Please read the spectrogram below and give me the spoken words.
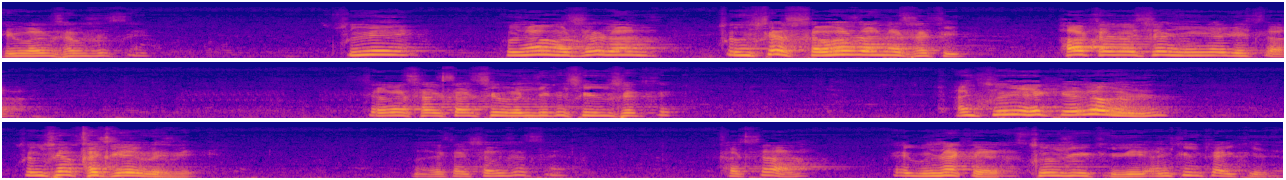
हे मला समजत नाही. तुम्ही पुन्हा मतदान तुमच्या समाधानासाठी हा करायचा निर्णय घेतला. त्याला सरकारची बंदी कशी येऊ शकते? आणि तुम्ही हे केलं म्हणून तुमच्या खचले वेगळे. मला काही समजत नाही. खचला काही गुन्हा केला चोरी केली आणखी काय केलं?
